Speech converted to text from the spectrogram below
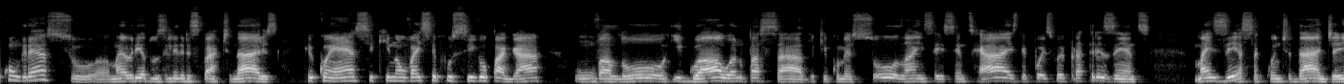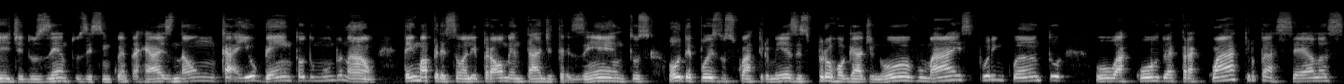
Congresso, a maioria dos líderes partidários, reconhece que não vai ser possível pagar um valor igual ao ano passado, que começou lá em 600 reais, depois foi para 300. Mas essa quantidade aí de 250 reais não caiu bem em todo mundo, não. Tem uma pressão ali para aumentar de 300, ou depois dos quatro meses prorrogar de novo, mas, por enquanto, o acordo é para quatro parcelas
